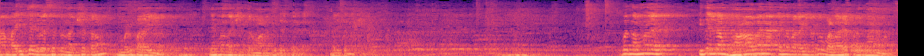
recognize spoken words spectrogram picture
ആ മരിച്ച ദിവസത്തെ നക്ഷത്രം നമ്മൾ പറയുന്നത്. ജന്മനക്ഷത്രമാണ് പിതൃക്കളുടെ മരിച്ച നക്ഷത്രം. അപ്പൊ നമ്മൾ ഇതെല്ലാം ഭാവന എന്ന് പറയുന്നത് വളരെ പ്രധാനമാണ്.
